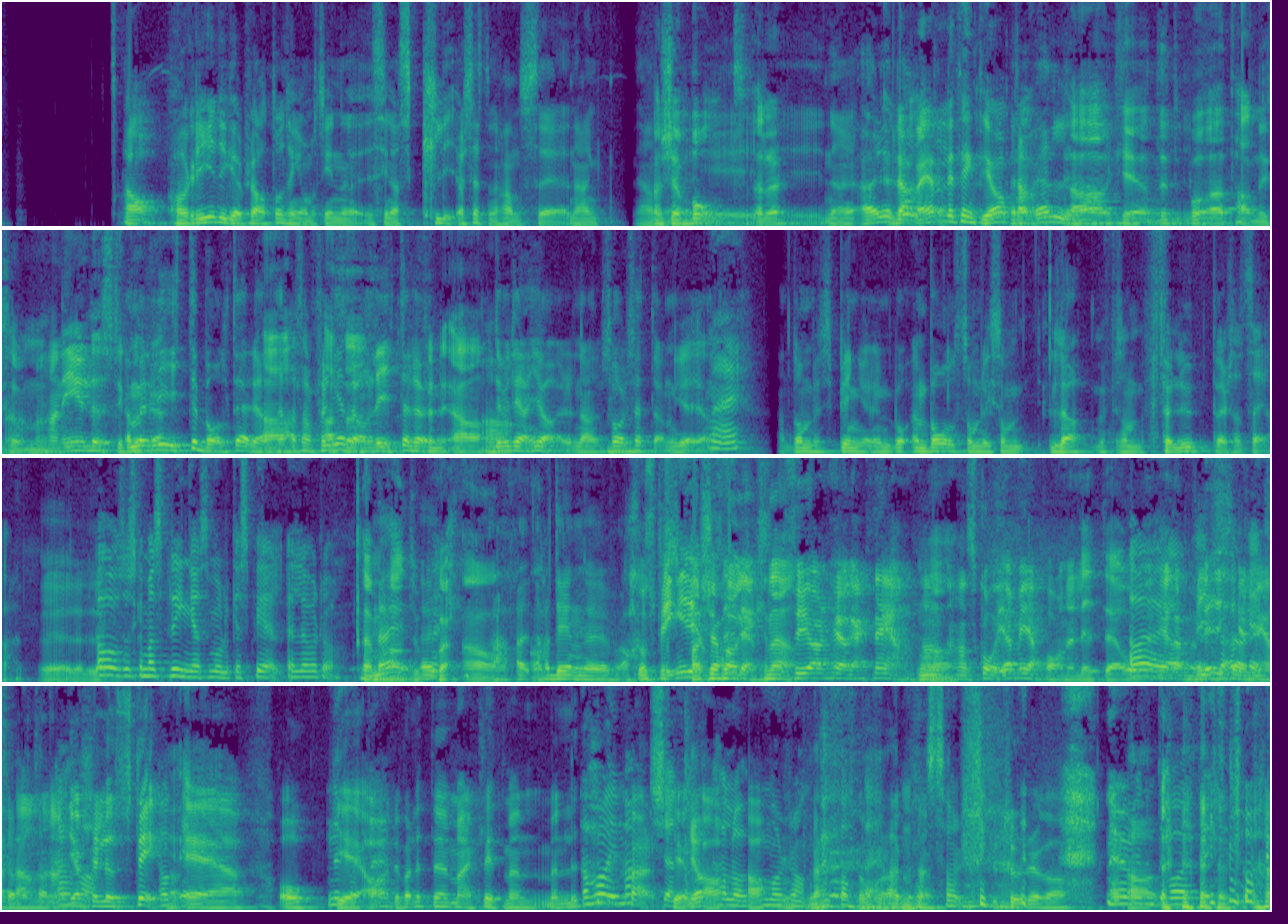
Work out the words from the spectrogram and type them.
Ja. Har Rydiger pratat någonting om sin, sina kliv? Jag har sett när hans... eh, När han, när han, Han kör Bolt, eh, eller? När, är det Bolt? Ravelli tänkte jag på. Ravelli. Ja okej, jag tänkte på att han liksom... Han är ju en lustig Ja men lite Bolt är det. Ja, att han förnedrar alltså, dem lite, eller hur? ja. Det är väl det han gör. När- Så har du sett den grejen? Nej. De springer en, bo- en boll som liksom löper, som förluper så att säga. Eh, Ja, och så ska man springa som olika spel, eller vadå? Nej, Nej, typ, nej. ja. Ah, Det är en... eh, ah, De springer Han kör höga jämsides knän. och så gör han höga knän. Han, han skojar med japanen lite och Ja, ja, hela ja. publiken med att han, han gör sig lustig. Okej. Eh, och eh, ja, det var lite märkligt men, men lite Jaha, i matchen? kul. Ja, Hallå, god morgon. Nu fattar jag. Sorry. Jag trodde det var... Nej, jag vet inte vad jag tänkte på.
